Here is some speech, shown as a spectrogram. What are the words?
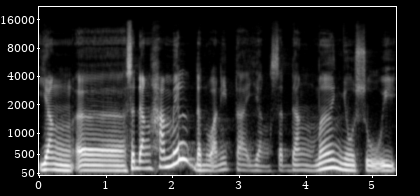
yang eh, sedang hamil dan wanita yang sedang menyusui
